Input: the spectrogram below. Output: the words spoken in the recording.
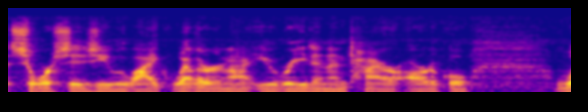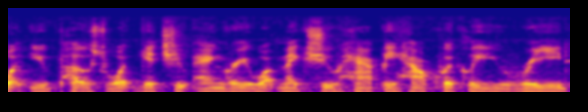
sources you like, whether or not you read an entire article, what you post, what gets you angry, what makes you happy, how quickly you read,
